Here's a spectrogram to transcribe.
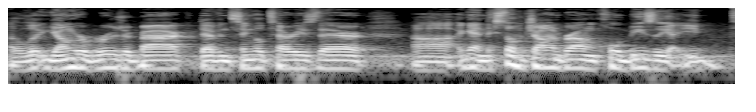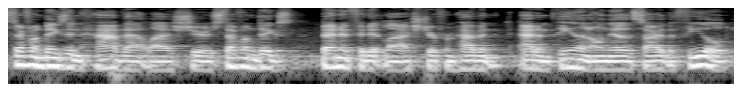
a younger bruiser back. Devin Singletary's there. Uh, again, they still have John Brown and Cole Beasley. Stefon Diggs didn't have that last year. Stefon Diggs benefited last year from having Adam Thielen on the other side of the field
